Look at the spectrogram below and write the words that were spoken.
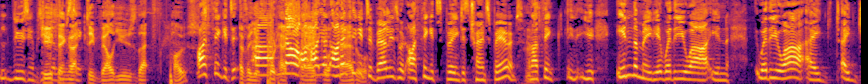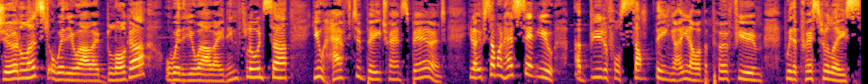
using a Hmm. Do you think lipstick. that devalues that post? I think it. You uh, no, I, I, I don't think or- it devalues it. I think it's being just transparent, and I think in, you, in the media, whether you are in, whether you are a a journalist or whether you are a blogger or whether you are an influencer, you have to be transparent. You know, if someone has sent you a beautiful something, uh, you know, a perfume with a press release,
